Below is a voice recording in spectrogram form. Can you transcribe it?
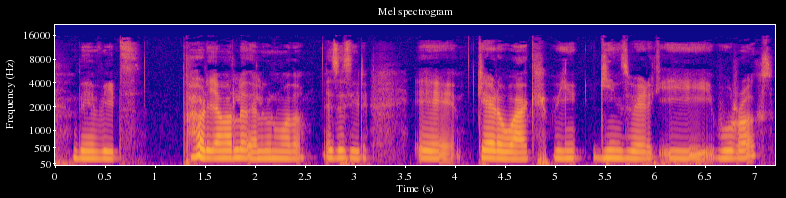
de beats, por llamarlo de algún modo, es decir, eh, Kerouac, Ginsberg y Burroughs,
